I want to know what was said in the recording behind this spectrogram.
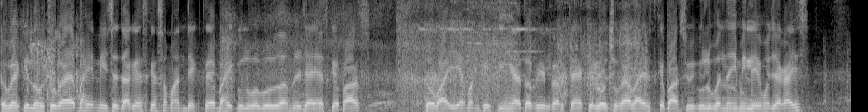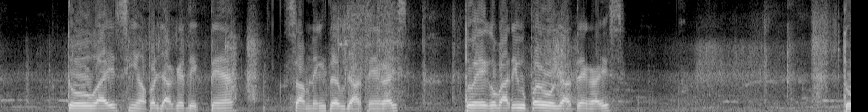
तो वह किल हो चुका है। भाई नीचे जाके इसके सामान देखते हैं भाई गुलबल मिल जाए इसके पास। तो भाई ये मंकी की है तो किल करते हैं किल हो चुका है भाई इसके पास भी गुलबल नहीं मिले मुझे गाइस तो गाइस यहाँ पर जाके देखते हैं सामने की तरफ़ जाते हैं गाइस तो एक बारी ऊपर हो जाते हैं गाइस तो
